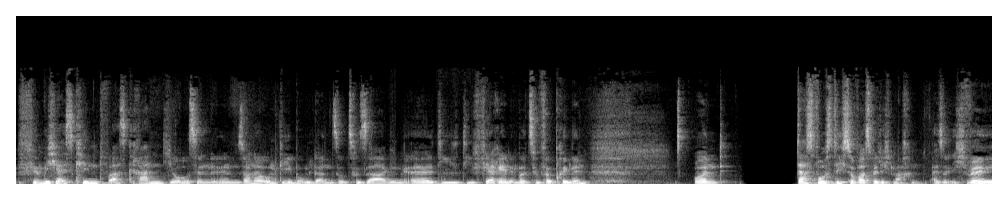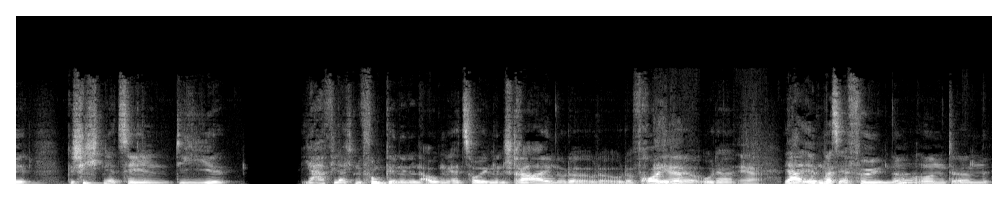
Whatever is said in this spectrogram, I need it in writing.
für mich als Kind war es grandios, in, in so einer Umgebung dann sozusagen äh, die, die Ferien immer zu verbringen. Und das wusste ich, sowas will ich machen. Also ich will Geschichten erzählen, die ja vielleicht einen Funken in den Augen erzeugen, ein Strahlen oder, oder, oder Freude ja. oder ja. ja. irgendwas erfüllen. Ne? Und ähm,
